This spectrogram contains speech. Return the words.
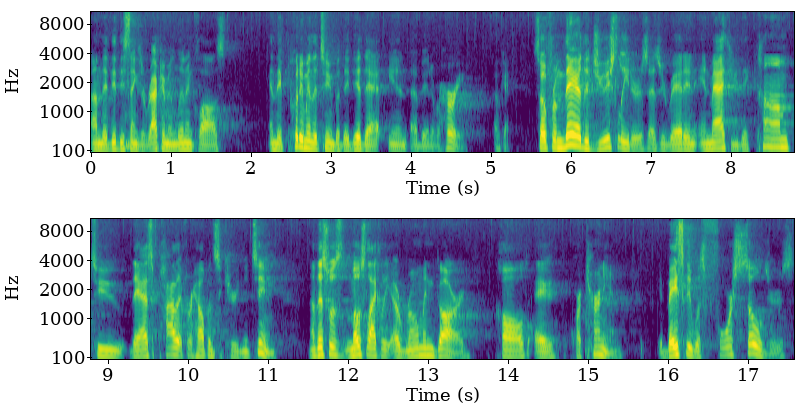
Um, they did these things. They wrapped him in linen cloths. And they put him in the tomb, but they did that in a bit of a hurry. Okay. So from there, the Jewish leaders, as we read in, in Matthew, they come to, they ask Pilate for help in securing the tomb. Now, this was most likely a Roman guard called a quaternion. It basically was four soldiers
